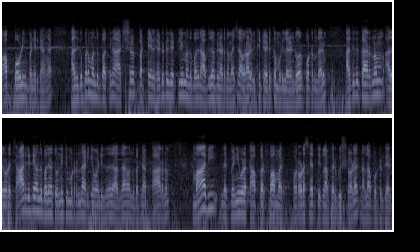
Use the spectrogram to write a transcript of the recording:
டாப் பவுலிங் பண்ணியிருக்காங்க அதுக்கப்புறம் வந்து பார்த்தீங்கன்னா ஹர்ஷல் பட்டேல் ஹெட் டு ஹெட்லேயும் வந்து பார்த்தீங்கன்னா அபுதாபியில் நடந்த மேட்ச்சில் அவரால் விக்கெட் எடுக்க முடியல. ரெண்டு ஓவர் போட்டிருந்தாரு. அதுக்கு காரணம் அதோட டார்கெட்டே வந்து பார்த்தீங்கன்னா தொண்ணூற்றி மூணு இருந்தால் தான் அடிக்க வேண்டியது அதுதான் வந்து பார்த்தீங்கன்னா காரணம். மாவி இந்த மெனியோட டாப் பெர்ஃபார்மர் அவரோட சேர்த்துக்கலாம் பெர்குஷனோட நல்லா போட்டிருக்காரு.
